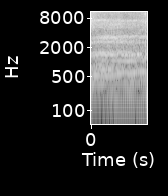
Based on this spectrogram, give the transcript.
Myself.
